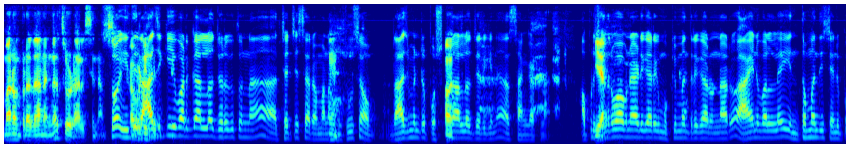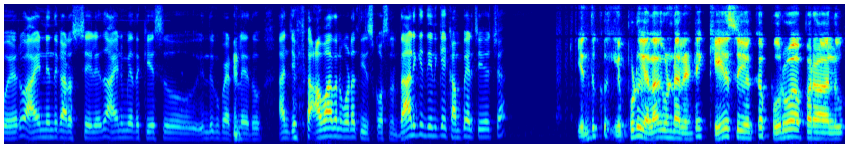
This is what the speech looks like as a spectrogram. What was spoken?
మనం ప్రధానంగా చూడాల్సిన. సో ఇది రాజకీయ వర్గాల్లో జరుగుతున్న చర్చ సార్ మనం చూసాం రాజమండ్రి పుష్కరాల్లో జరిగిన సంఘటన. అప్పుడు. చంద్రబాబు నాయుడు గారికి ముఖ్యమంత్రి గారు ఉన్నారు. ఆయన వల్లే ఇంతమంది చనిపోయారు. ఆయన ఎందుకు అరెస్ట్ చేయలేదు? ఆయన మీద కేసు ఎందుకు పెట్టలేదు? అని చెప్పి ఆవాదన కూడా తీసుకొస్తున్నారు. దానికి దీనికి కంపేర్ చేయొచ్చా? ఎందుకు ఎప్పుడు ఎలాగ ఉండాలంటే కేసు యొక్క పూర్వాపరాలు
